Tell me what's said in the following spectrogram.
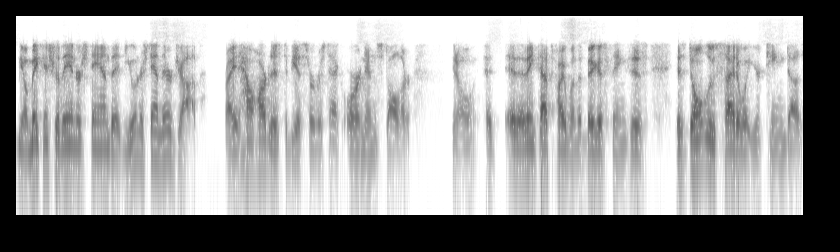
you know making sure they understand that you understand their job, right? How hard it is to be a service tech or an installer. You know, it, I think that's probably one of the biggest things is is don't lose sight of what your team does.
